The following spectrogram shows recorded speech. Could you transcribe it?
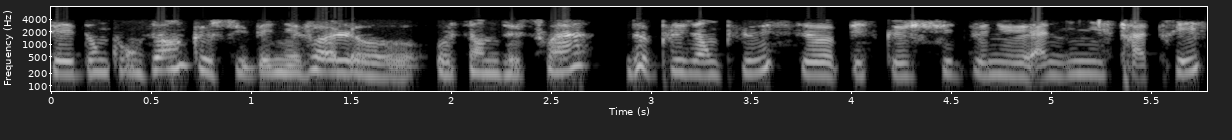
fait donc 11 ans que je suis bénévole au, centre de soins, de plus en plus, euh, puisque je suis devenue administratrice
